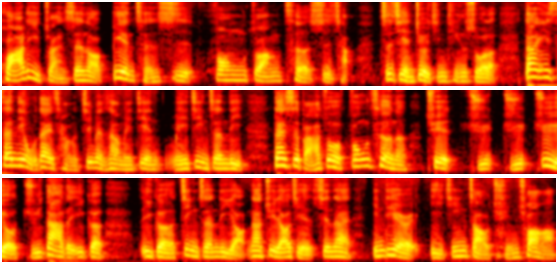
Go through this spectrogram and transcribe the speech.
华丽转身哦，变成是封装测试场。之前就已经听说了，当然，一三点五代厂基本上没竞没竞争力，但是把它做封测呢，却具具具有巨大的一个一个竞争力哦。那据了解，现在英特尔已经找群创啊，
